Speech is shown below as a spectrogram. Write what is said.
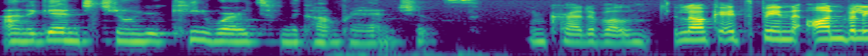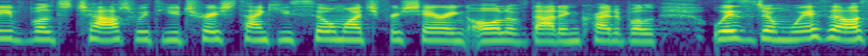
And again, to know your keywords from the comprehensions. Incredible. Look, it's been unbelievable to chat with you, Trish. Thank you so much for sharing all of that incredible wisdom with us.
